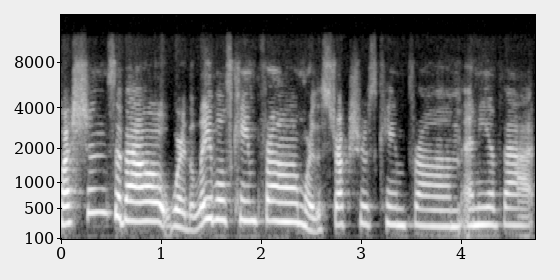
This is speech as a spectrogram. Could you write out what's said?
Questions about where the labels came from, where the structures came from, any of that?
